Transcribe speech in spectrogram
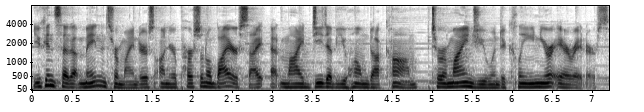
You can set up maintenance reminders on your personal buyer site at mydwhome.com to remind you when to clean your aerators.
